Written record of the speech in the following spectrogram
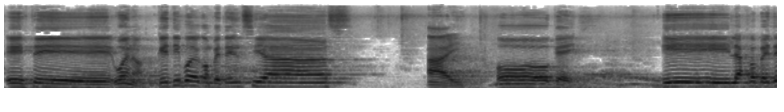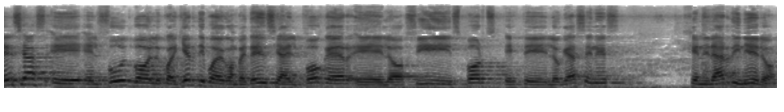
Este, bueno, ¿qué tipo de competencias hay? Ok. Y las competencias, eh, el fútbol, cualquier tipo de competencia, el póker, eh, los eSports, este, lo que hacen es generar dinero,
